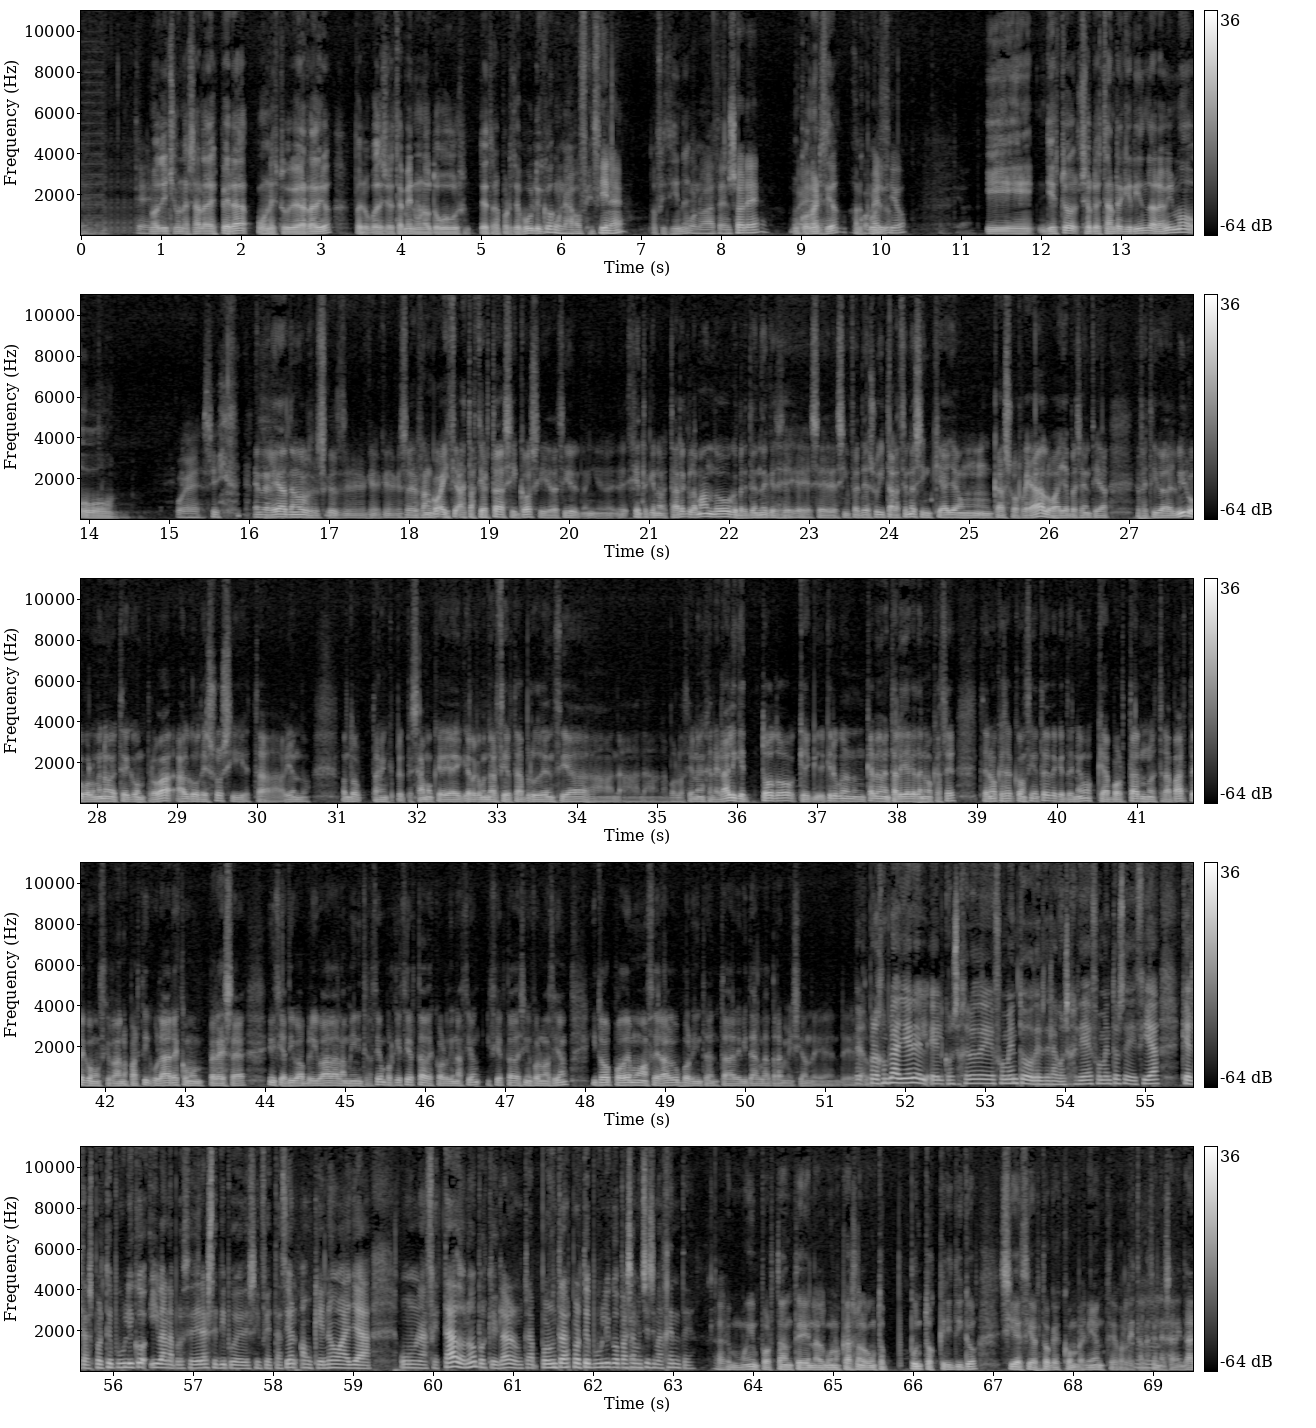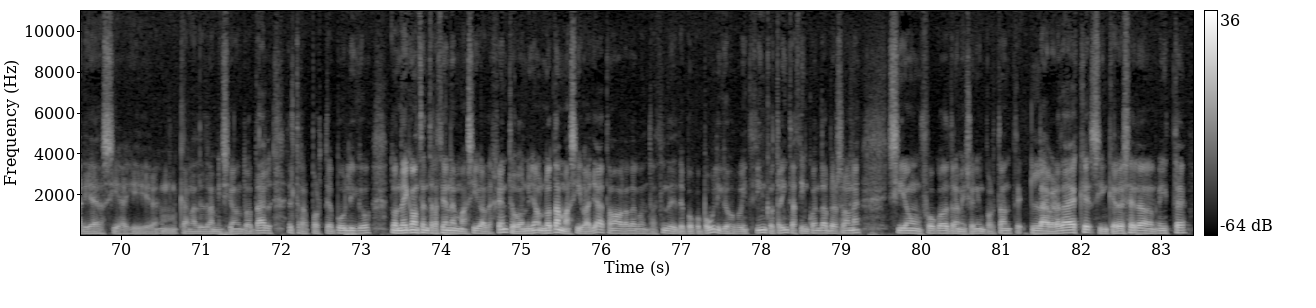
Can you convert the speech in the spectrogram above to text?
de- Hemos dicho una sala de espera, un estudio de radio, pero puede ser también un autobús de transporte público, una oficina, oficina, unos ascensores, un eh, comercio un al comercio. público. Y, ¿Y esto se lo están requiriendo ahora mismo o Pues sí. En realidad tenemos que, ser franco, hay hasta cierta psicosis, es decir, eh, gente que nos está reclamando, que pretende que se, se desinfecte sus instalaciones sin que haya un caso real o haya presencia efectiva del virus, o por lo menos esté comprobado. Algo de eso sí está habiendo. Por tanto, también pensamos que hay que recomendar cierta prudencia a la, población en general y que todo, que que creo que un cambio de mentalidad que tenemos que hacer, tenemos que ser conscientes de que tenemos que aportar nuestra parte como ciudadanos particulares, como empresas, iniciativa privada, la administración, porque hay cierta descoordinación y cierta desinformación y todos podemos hacer algo por intentar evitar la transmisión de... Por ejemplo, ayer el, el consejero de Fomento, desde la Consejería de Fomento, se decía que el transporte público iban a proceder a ese tipo de desinfectación, aunque no haya un afectado, ¿no? Porque, claro, un por un transporte público pasa muchísima gente. Claro. Es muy importante en algunos casos, en algunos puntos críticos, sí es cierto que es conveniente por las instalaciones sanitarias, si hay un canal de transmisión total, el transporte público, donde hay concentraciones masivas de gente, o no, no tan masivas ya, estamos hablando de concentración de, de poco público, 25, 30, 50 personas, sí es un foco de transmisión importante. La verdad es que, sin querer ser alarmista,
